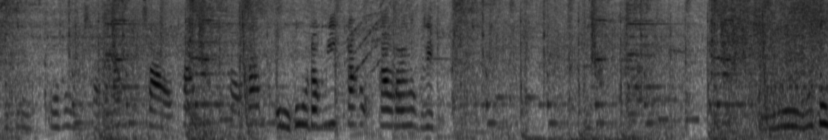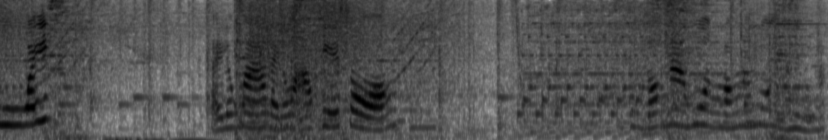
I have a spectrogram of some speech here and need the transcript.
โอ้โหโอ้โหสาวตั้มสาวตั้มสาวตั้มโอ้โหดอกนี้เก้าเก้าร้อยหกสิบโอ้โหสวยไหลลงมาไหลลงมาเอาเคสองน้องหน้าม่วงน้องหน้าม่วงอีกหนึ่งนะ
